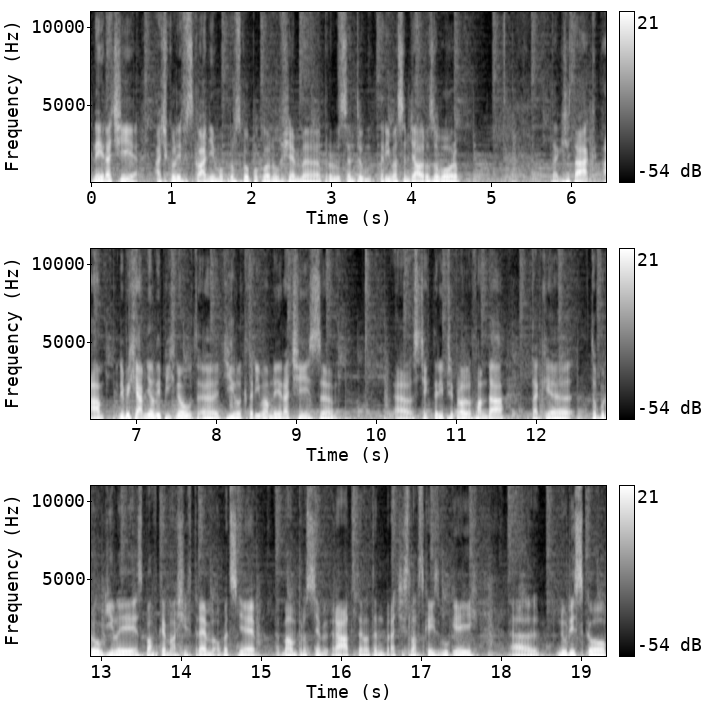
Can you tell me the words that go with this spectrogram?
nejradši, ačkoliv skláním obrovskou poklonu všem producentům, kterýma jsem dělal rozhovor. Takže tak. A kdybych já měl vypíchnout díl, který mám nejradši z, z těch, který připravil Fanda, tak uh, to budou díly s Bavkem a Shiftrem. Obecně mám prostě rád tenhle ten bratislavský zvuk jejich uh, nu disco,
